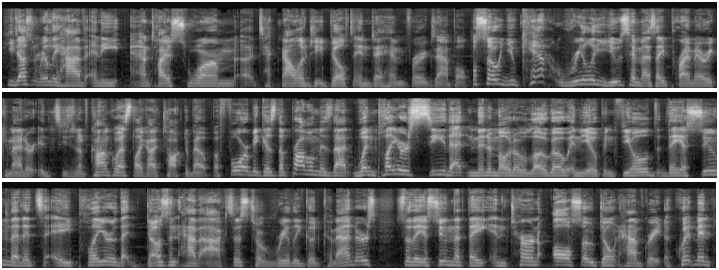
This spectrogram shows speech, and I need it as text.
he doesn't really have any anti-swarm uh, technology built into him for example. Also you can't really use him as a primary commander in season of conquest like I talked about before because the problem is that when players see that Minamoto logo in the open field they assume that it's a player that doesn't have access to really good commanders. So they assume that they in turn also don't have great equipment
